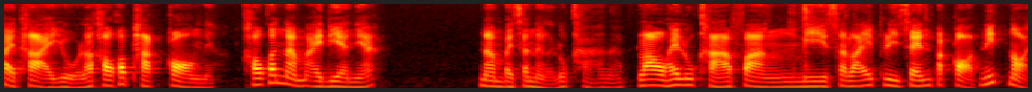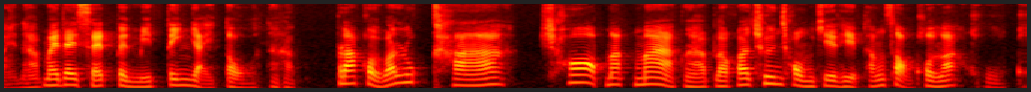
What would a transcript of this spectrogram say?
ถ่ายถ่ายอยู่แล้วเขาก็พักกองเนี่ยเขาก็นำไอเดียเนี้ยนำไปเสนอลูกค้านะเล่าให้ลูกค้าฟังมีสไลด์พรีเซนต์ประกอบนิดหน่อยนะครับไม่ได้เซตเป็น meeting ใหญ่โตนะครับปรากฏว่าลูกค้าชอบมากๆนะครับแล้วก็ชื่นชมครีเอทีฟทั้งสองคนว่าโอ้โหโค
